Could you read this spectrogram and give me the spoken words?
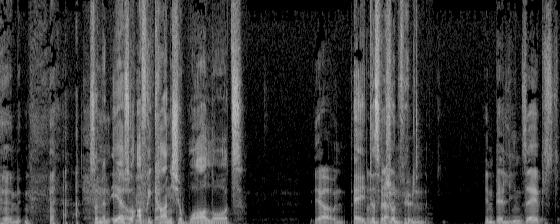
sondern eher ja, so afrikanische Fall. Warlords. Ja, und. Ey, das wäre schon wild. In, in Berlin selbst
